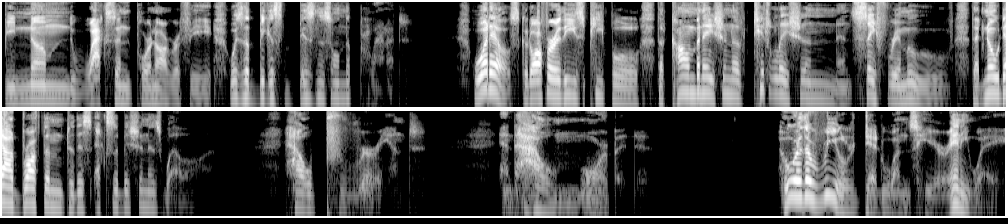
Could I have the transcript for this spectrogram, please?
benumbed waxen pornography was the biggest business on the planet. What else could offer these people the combination of titillation and safe remove that no doubt brought them to this exhibition as well? How prurient. And how morbid. Who are the real dead ones here, anyway?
